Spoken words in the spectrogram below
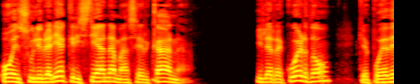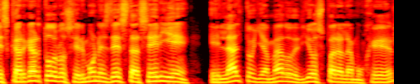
o en su librería cristiana más cercana. Y le recuerdo que puede descargar todos los sermones de esta serie El alto llamado de Dios para la mujer,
